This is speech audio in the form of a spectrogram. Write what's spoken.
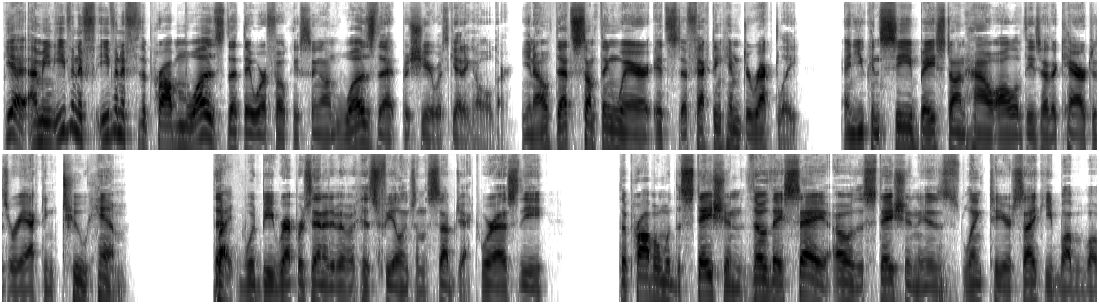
Yeah, I mean, even if even if the problem was that they were focusing on was that Bashir was getting older, you know, that's something where it's affecting him directly, and you can see based on how all of these other characters are reacting to him, that Right. would be representative of his feelings on the subject. Whereas the the problem with the station, though they say, "Oh, the station is linked to your psyche," blah blah blah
